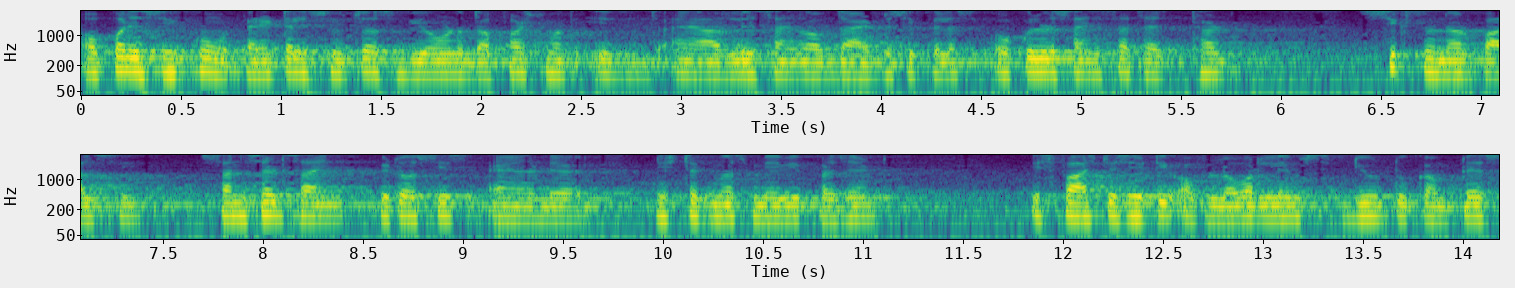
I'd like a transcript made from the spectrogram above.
Open cecum, parietal sutures beyond the first month is an early sign of the hydrocephalus. Ocular signs such as third, sixth nerve palsy, sunset sign, ptosis and uh, nystagmus may be present. Spasticity of lower limbs due to compress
